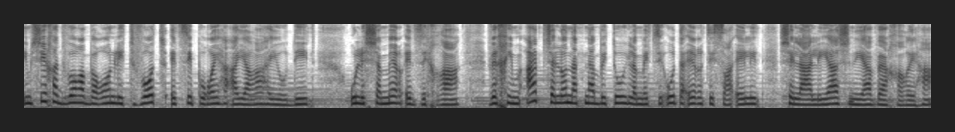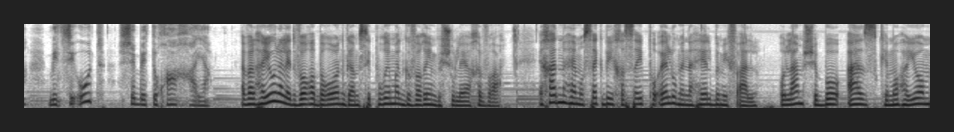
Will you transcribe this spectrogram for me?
המשיכה דבורה ברון לטוות את סיפורי העיירה היהודית ולשמר את זכרה, וכמעט שלא נתנה ביטוי למציאות הארץ-ישראלית של העלייה השנייה ואחריה, מציאות שבתוכה חיה. אבל היו לה לדבורה ברון גם סיפורים על גברים בשולי החברה. אחד מהם עוסק ביחסי פועל ומנהל במפעל, עולם שבו אז, כמו היום,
